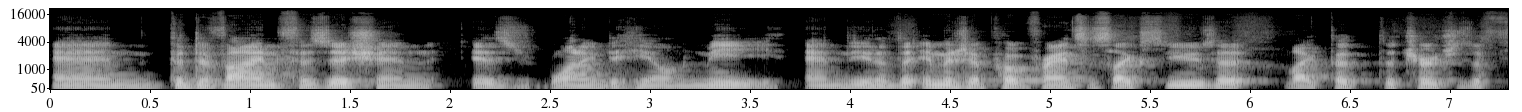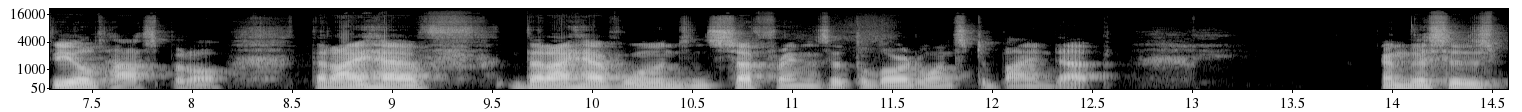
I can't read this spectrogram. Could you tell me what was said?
and the divine physician is wanting to heal me and you know the image that pope francis likes to use it like that the church is a field hospital that i have that i have wounds and sufferings that the lord wants to bind up and this is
